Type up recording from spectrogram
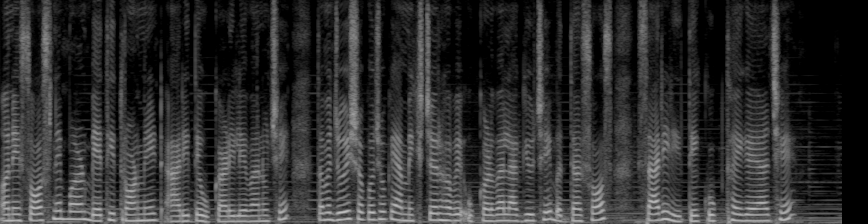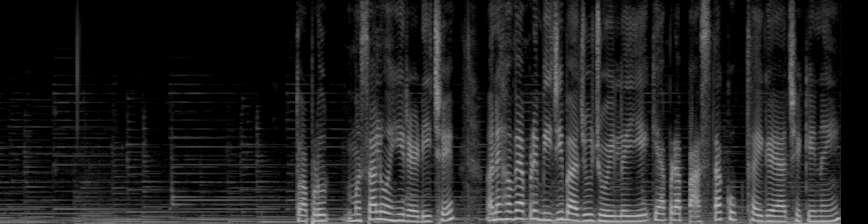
અને સોસને પણ બેથી ત્રણ મિનિટ આ રીતે ઉકાળી લેવાનું છે. તમે જોઈ શકો છો કે આ મિક્સચર હવે ઉકળવા લાગ્યું છે. બધા સોસ સારી રીતે કૂક થઈ ગયા છે. તો આપણો મસાલો અહીં રેડી છે. અને હવે આપણે બીજી બાજુ જોઈ લઈએ કે આપણા પાસ્તા કૂક થઈ ગયા છે કે નહીં.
